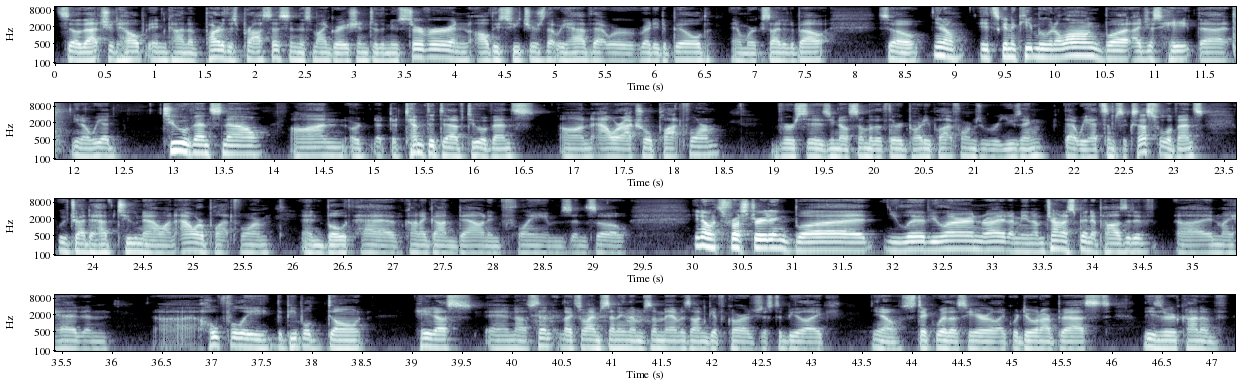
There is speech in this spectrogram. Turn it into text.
So that should help in kind of part of this process in this migration to the new server and all these features that we have that we're ready to build and we're excited about. So, you know, it's going to keep moving along, but I just hate that, you know, we had two events now on, or attempted to have two events on our actual platform versus you know some of the third party platforms we were using that we had some successful events. We've tried to have two now on our platform and both have kind of gone down in flames. And so you know it's frustrating but you live you learn right? I mean i'm trying to spin it positive uh, in my head and uh, hopefully the people don't hate us and uh, send like so i'm sending them some amazon gift cards just to be like you know stick with us here like we're doing our best. These are kind of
